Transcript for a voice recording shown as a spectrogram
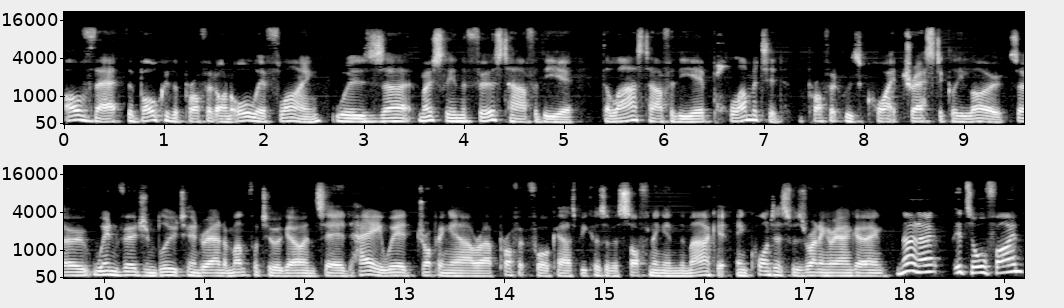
of that, the bulk of the profit on all their flying was uh, mostly in the first half of the year the last half of the year plummeted. Profit was quite drastically low. So when Virgin Blue turned around a month or two ago and said, hey, we're dropping our uh, profit forecast because of a softening in the market, and Qantas was running around going, no, no, it's all fine,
